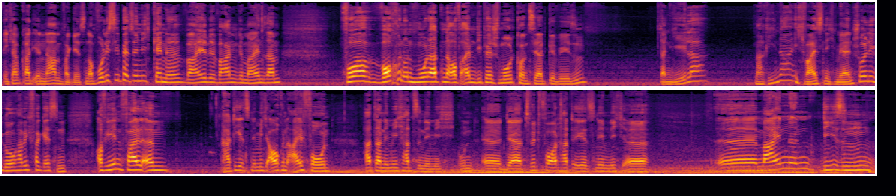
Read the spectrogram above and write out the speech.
Ich habe gerade ihren Namen vergessen, obwohl ich sie persönlich kenne, weil wir waren gemeinsam vor Wochen und Monaten auf einem Depeche Mode Konzert gewesen. Daniela? Marina? Ich weiß nicht mehr. Entschuldigung, habe ich vergessen. Auf jeden Fall ähm, hat jetzt nämlich auch ein iPhone. Hat da nämlich, hat sie nämlich. Und äh, der Twitford hatte jetzt nämlich äh, äh, meinen, diesen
